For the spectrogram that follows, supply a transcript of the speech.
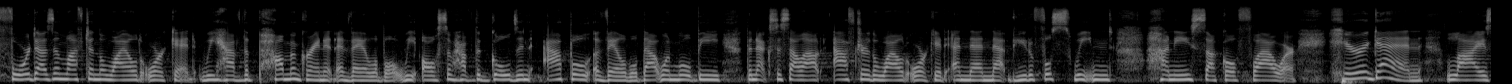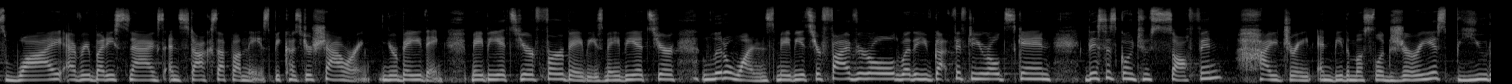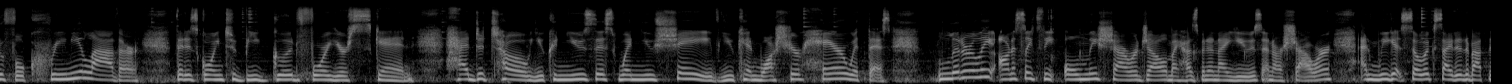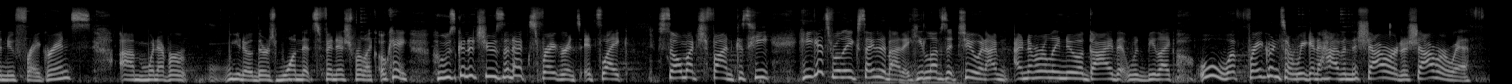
Four dozen left in the wild orchid. We have the pomegranate available. We also have the golden apple available. That one will be the next to sell out after the wild orchid. And then that beautiful sweetened honeysuckle flower. Here again lies why everybody snags and stocks up on these because you're showering, you're bathing. Maybe it's your fur babies. Maybe it's your little ones. Maybe it's your five-year-old, whether you've got 50-year-old skin. This is going to soften, hydrate, and be the most luxurious, beautiful beautiful creamy lather that is going to be good for your skin. Head to toe, you can use this when you shave. You can wash your hair with this literally, honestly, it's the only shower gel my husband and I use in our shower. And we get so excited about the new fragrance. Um, whenever, you know, there's one that's finished, we're like, okay, who's gonna choose the next fragrance? It's like so much fun because he, he gets really excited about it. He loves it too. And I, I never really knew a guy that would be like, ooh, what fragrance are we gonna have in the shower to shower with?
